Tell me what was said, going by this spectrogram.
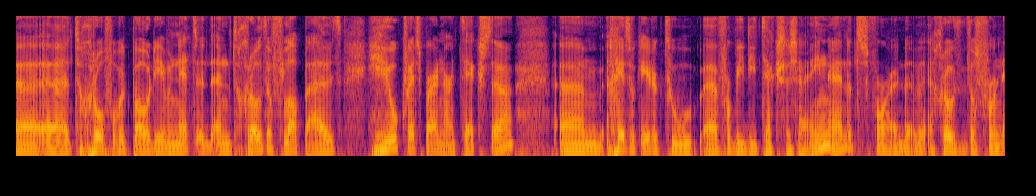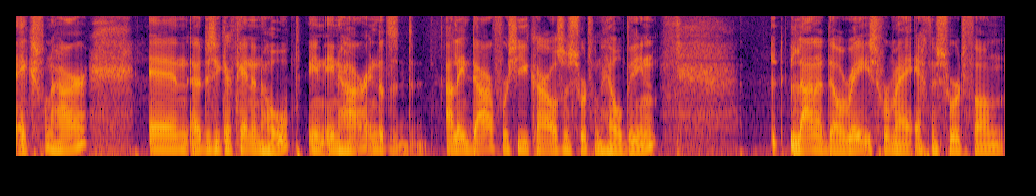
uh, te grof op het podium. Net een, een grote flap uit. Heel kwetsbaar naar teksten. Um, geeft ook eerlijk toe voor wie die teksten zijn. Hè. Dat is voor de grotendeels voor een ex van haar. En uh, dus ik herken een hoop in, in haar. En dat alleen daarvoor zie ik haar als een soort van heldin. Lana Del Rey is voor mij echt een soort van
